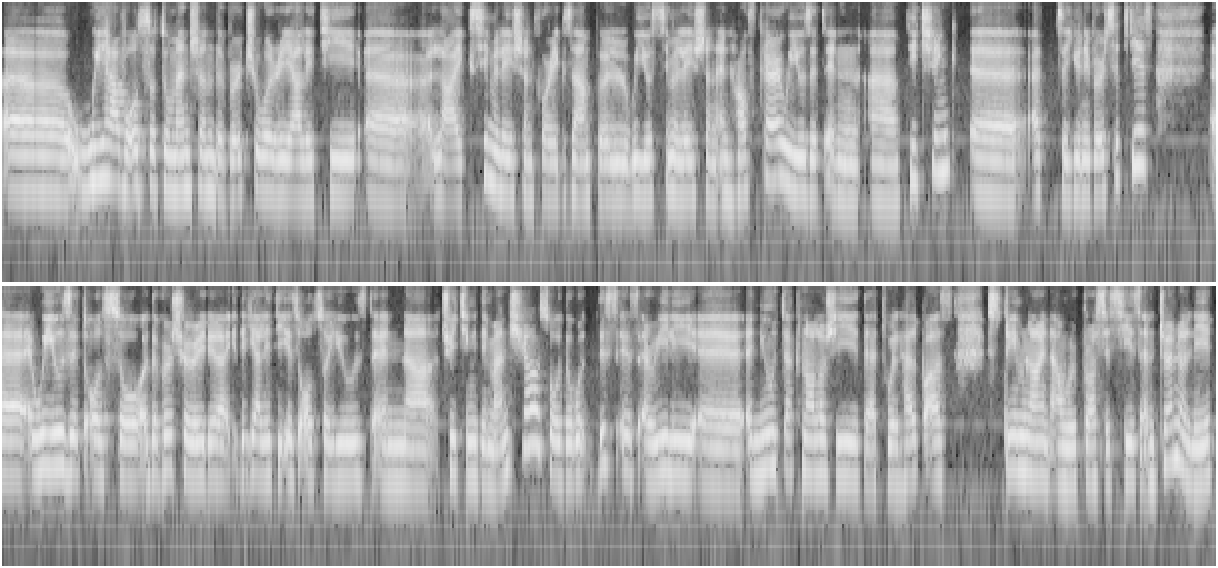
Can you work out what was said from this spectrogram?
Uh, we have also to mention the virtual reality, uh, like simulation, for example. We use simulation in healthcare. We use it in teaching at universities. we use it also. The virtual reality is also used in treating dementia. So the, this is a really a, a new technology that will help us streamline our processes internally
